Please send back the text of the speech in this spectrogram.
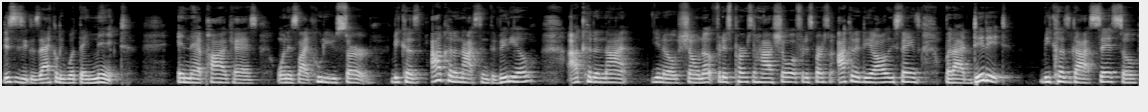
this is exactly what they meant in that podcast when it's like, who do you serve? Because I could have not sent the video. I could have not, you know, shown up for this person, how I show up for this person. I could have did all these things, but I did it because God said so.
